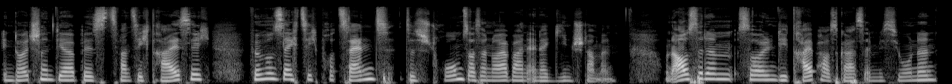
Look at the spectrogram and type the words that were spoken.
in Deutschland ja bis 2030 65 Prozent des Stroms aus erneuerbaren Energien stammen. Und außerdem sollen die Treibhausgasemissionen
